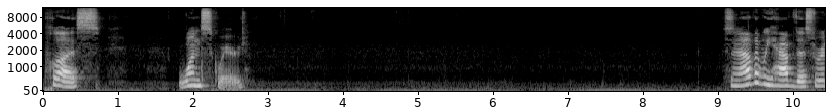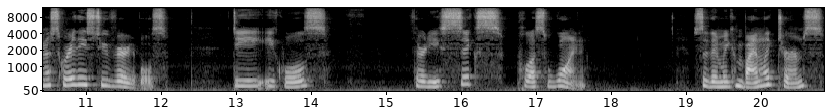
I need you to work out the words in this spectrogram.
plus 1 squared. So now that we have this, we're going to square these two variables. d equals 36 plus 1. So then we combine like terms.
